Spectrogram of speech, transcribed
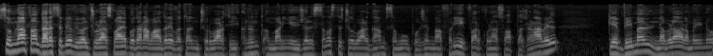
સોમનાથના ધારાસભ્ય વિમલ ચુડાસમાએ પોતાના માદરે વતન ચોરવાડથી અનંત અંબાણીએ યોજેલ સમસ્ત ચોરવાડ ગામ સમૂહ ભોજનમાં ફરી એકવાર ખુલાસો આપતા જણાવેલ કે વિમલ નબળા રમૈનો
